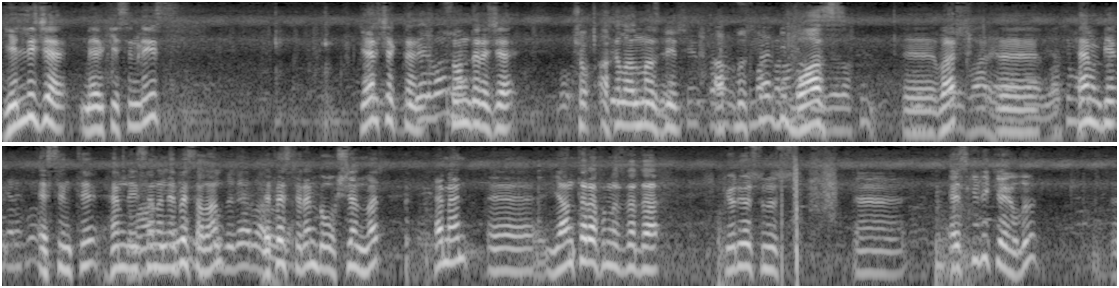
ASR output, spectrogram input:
Yellice mevkisindeyiz. Gerçekten son derece çok akıl almaz bir atmosfer, bir boğaz e, var. E, hem bir esinti hem de insana nefes alan, nefes veren bir oksijen var. Hemen e, yan tarafımızda da görüyorsunuz e, eski Likya yolu, e,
